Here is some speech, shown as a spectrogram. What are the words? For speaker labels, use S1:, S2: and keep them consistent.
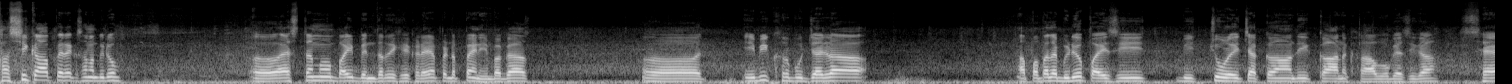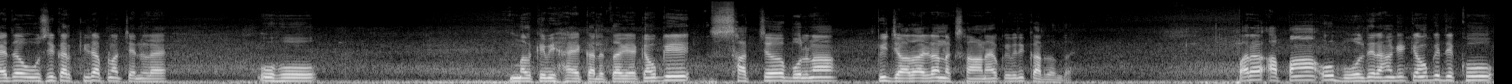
S1: ਸਤਿ ਸ਼੍ਰੀ ਅਕਾਲ ਪਿਆਰੇ ਕਿਸਾਨ ਵੀਰੋ। ਇਸ ਟਾਈਮ ਬਾਈ ਬਿੰਦਰ ਦੇ ਖੇ ਖੜੇ ਆ, ਪਿੰਡ ਭੈਣੀ ਬੱਗਾ। ਇਹ ਵੀ ਖਰਬੂਜਾ ਜਿਹੜਾ ਆਪਾਂ ਪਹਿਲਾਂ ਵੀਡੀਓ ਪਾਈ ਸੀ ਵੀ ਝੋਲੇ ਚੱਕਾਂ ਦੀ ਕਾਰਨ ਖਰਾਬ ਹੋ ਗਿਆ ਸੀਗਾ। ਸ਼ਾਇਦ ਉਸੇ ਕਰਕੇ ਜਿਹੜਾ ਆਪਣਾ ਚੈਨਲ ਹੈ, ਉਹ ਮਤਲਬ ਕਿ ਵੀ ਹੈਕ ਕਰ ਲਿੱਤਾ ਗਿਆ। ਕਿਉਂਕਿ ਸੱਚ ਬੋਲਣਾ ਵੀ ਜ਼ਿਆਦਾ ਜਿਹੜਾ ਨੁਕਸਾਨ ਹੈ, ਉਹ ਕਈ ਵਾਰੀ ਕਰ ਦਿੰਦਾ ਹੈ। ਪਰ ਆਪਾਂ ਉਹ ਬੋਲਦੇ ਰਹਾਂਗੇ ਕਿਉਂਕਿ ਦੇਖੋ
